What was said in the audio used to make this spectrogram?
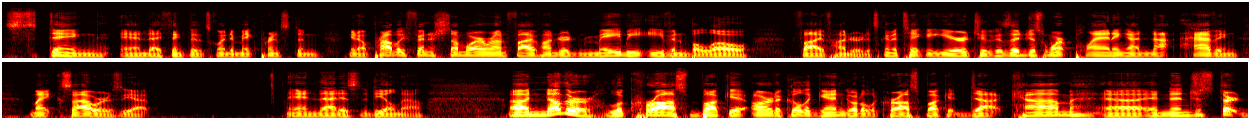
sting. And I think that it's going to make Princeton, you know, probably finish somewhere around 500, maybe even below 500. It's going to take a year or two because they just weren't planning on not having Mike Sowers yet. And that is the deal now. Another lacrosse bucket article. Again, go to lacrossebucket.com uh, and then just start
